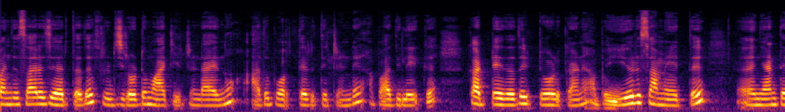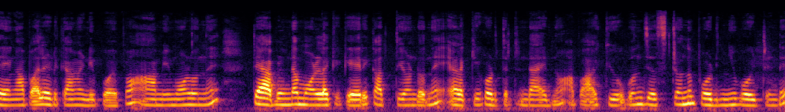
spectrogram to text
പഞ്ചസാര ചേർത്തത് ഫ്രിഡ്ജിലോട്ട് മാറ്റിയിട്ടുണ്ടായിരുന്നു. അത് പുറത്തെടുത്തിട്ടുണ്ട്. അപ്പോൾ അതിലേക്ക് കട്ട് ചെയ്തത് ഇട്ട് കൊടുക്കുകയാണ് അപ്പോൾ ഈ ഒരു സമയത്ത് ഞാൻ തേങ്ങാപ്പാൽ എടുക്കാൻ വേണ്ടി പോയപ്പോൾ ആമിമോളൊന്ന് ടേബിളിന്റെ മുകളിലൊക്കെ കയറി കത്തി കൊണ്ടൊന്ന് ഇളക്കി കൊടുത്തിട്ടുണ്ടായിരുന്നു. അപ്പോൾ ആ ക്യൂബും ജസ്റ്റ് ഒന്ന് പൊടിഞ്ഞു പോയിട്ടുണ്ട്.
